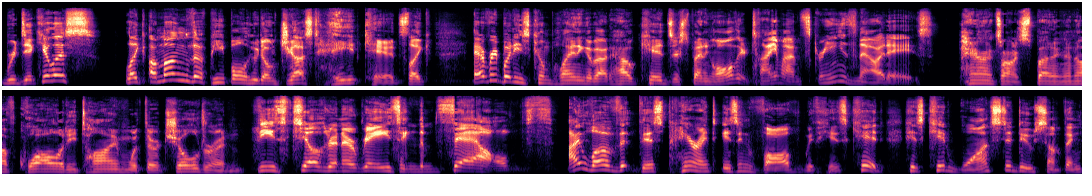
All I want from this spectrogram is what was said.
ridiculous like among the people who don't just hate kids, like everybody's complaining about how kids are spending all their time on screens nowadays. Parents aren't spending enough quality time with their children. These children are raising themselves. I love that this parent is involved with his kid. His kid wants to do something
